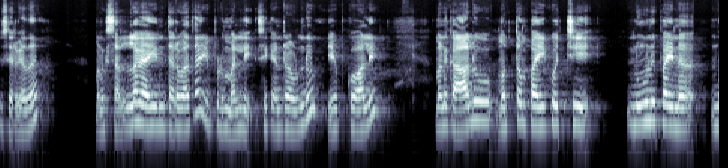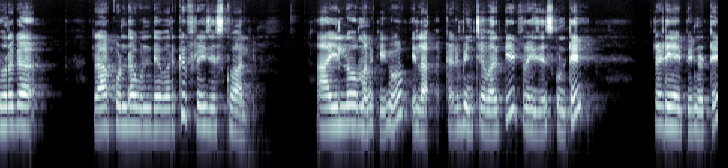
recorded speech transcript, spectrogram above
చూసారు కదా? మనకు చల్లగా అయిన తర్వాత ఇప్పుడు మళ్ళీ సెకండ్ రౌండ్ వేపుకోవాలి. మనకు ఆలు మొత్తం పైకి వచ్చి నూనె పైన నొరగా రాకుండా ఉండే వరకు ఫ్రై చేసుకోవాలి. ఆయిల్లో మనకి ఇలా కనిపించే వరకు ఫ్రై చేసుకుంటే రెడీ అయిపోయినట్టే.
